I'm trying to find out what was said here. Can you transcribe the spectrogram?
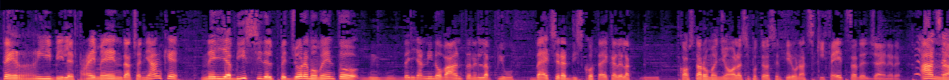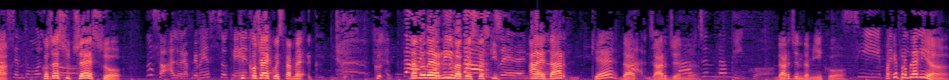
terribile, tremenda, cioè neanche negli abissi del peggiore momento mh, degli anni 90 nella più becera discoteca della mh, costa romagnola si poteva sentire una schifezza del genere. Anna, molto- cos'è successo? Non so, allora, premesso che... Che cos'è è- questa me... Dai, da dove arriva questa schifo? Dargen! Ah, è Dar... Chi è? Dar... Dargen. Dargen. Dargen d'amico. Dargen d'amico. Sì, Ma che problemi lui- ha?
